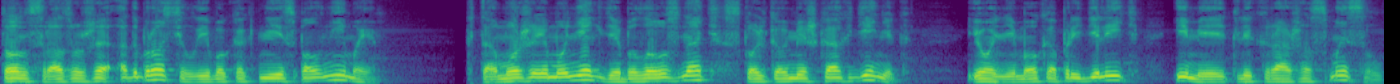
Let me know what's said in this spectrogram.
то он сразу же отбросил его как неисполнимое. К тому же ему негде было узнать, сколько в мешках денег, и он не мог определить, имеет ли кража смысл.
